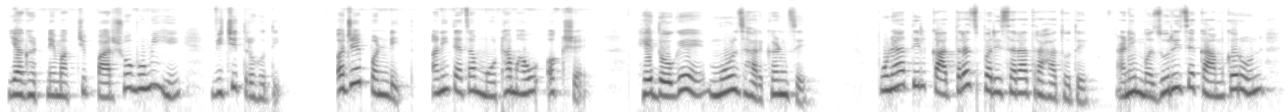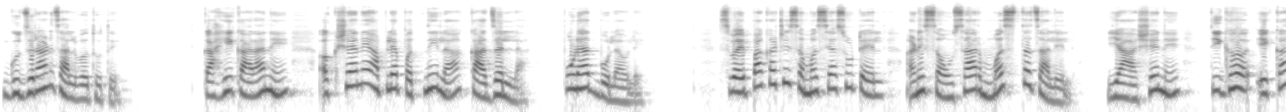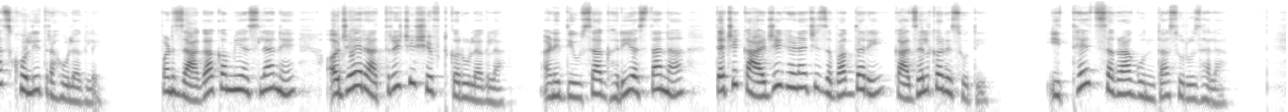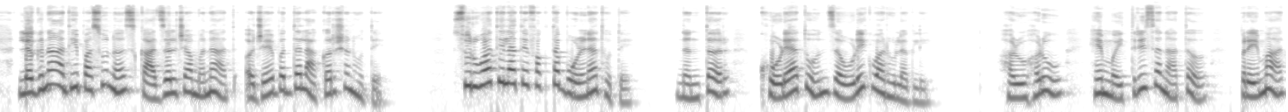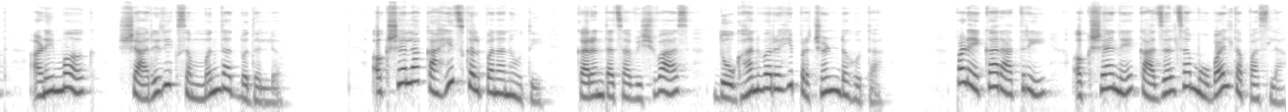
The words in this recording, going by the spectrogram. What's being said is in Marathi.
या घटनेमागची पार्श्वभूमीही विचित्र होती. अजय पंडित आणि त्याचा मोठा भाऊ अक्षय हे दोघे मूळ झारखंडचे. पुण्यातील कात्रज परिसरात राहत होते आणि मजुरीचे काम करून गुजराण चालवत होते. काही काळाने अक्षयने आपल्या पत्नीला काजलला पुण्यात बोलावले. स्वयंपाकाची समस्या सुटेल आणि संसार मस्त चालेल या आशेने तिघं एकाच खोलीत राहू लागले. पण जागा कमी असल्याने अजय रात्रीची शिफ्ट करू लागला आणि दिवसा घरी असताना त्याची काळजी घेण्याची जबाबदारी काजलकडेच होती. इथेच सगळा गुंता सुरू झाला. लग्नाआधीपासूनच काजलच्या मनात अजयबद्दल आकर्षण होते. सुरुवातीला ते फक्त बोलण्यात होते. नंतर खोड्यातून जवळीक वाढू लागली. हळूहळू हे मैत्रीचं नातं प्रेमात आणि मग शारीरिक संबंधात बदललं. अक्षयला काहीच कल्पना नव्हती कारण त्याचा विश्वास दोघांवरही प्रचंड होता. पण एका रात्री अक्षयने काजलचा मोबाईल तपासला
